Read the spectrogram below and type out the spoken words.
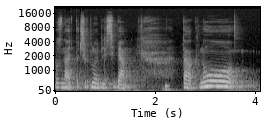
узнать, подчеркнуть для себя. Так, ну,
